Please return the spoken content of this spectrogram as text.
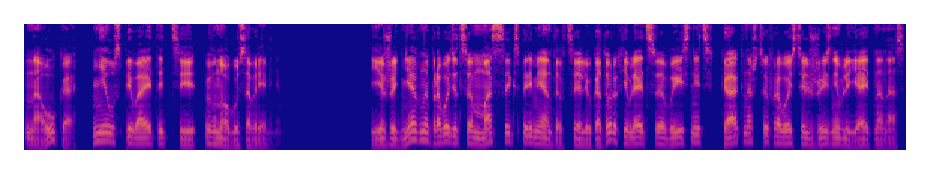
Наука не успевает идти в ногу со временем. Ежедневно проводится масса экспериментов, целью которых является выяснить, как наш цифровой стиль жизни влияет на нас,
